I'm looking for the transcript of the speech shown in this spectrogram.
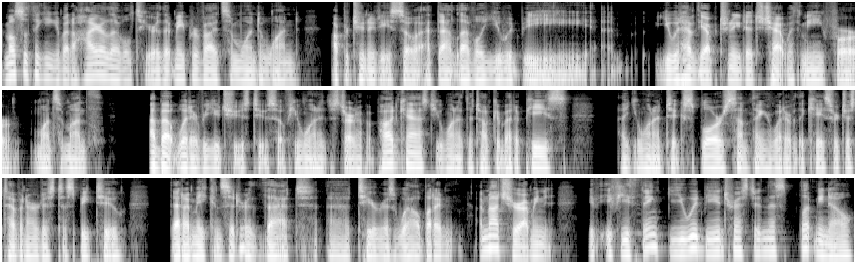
I'm also thinking about a higher level tier that may provide some one to one opportunities. So at that level, you would be you would have the opportunity to chat with me for once a month about whatever you choose to. So if you wanted to start up a podcast, you wanted to talk about a piece, uh, you wanted to explore something or whatever the case, or just have an artist to speak to, that I may consider that uh, tier as well. But I'm I'm not sure. I mean, if, if you think you would be interested in this, let me know.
